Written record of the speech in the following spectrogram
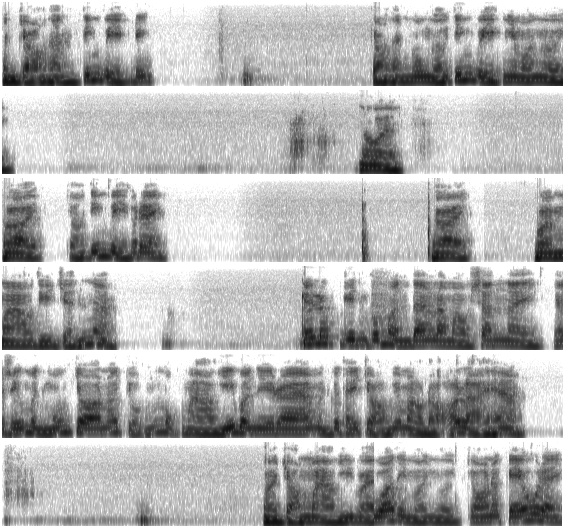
Mình chọn thành tiếng Việt đi. Chọn thành ngôn ngữ tiếng Việt nha mọi người. Rồi. Rồi chọn tiếng Việt ở đây. Rồi rồi màu thì chỉnh nè cái login của mình đang là màu xanh này, giả sử mình muốn cho nó chuẩn một màu với bên era mình có thể chọn cái màu đỏ lại ha. Mà chọn màu như vậy, quá thì mọi người cho nó kéo ở đây,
